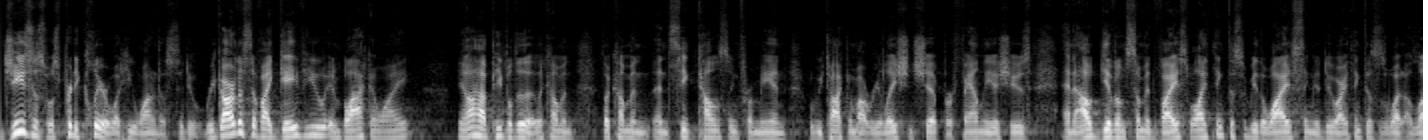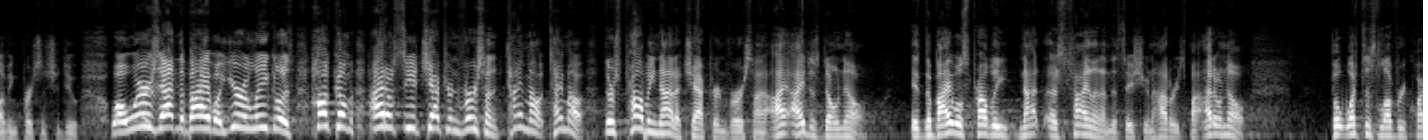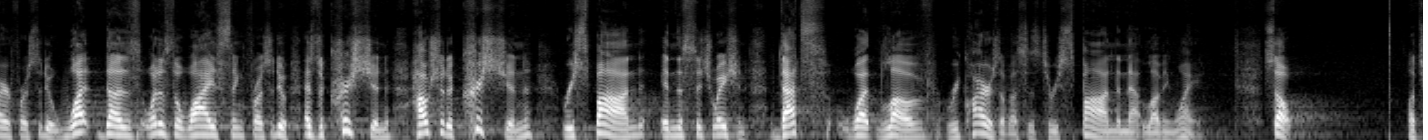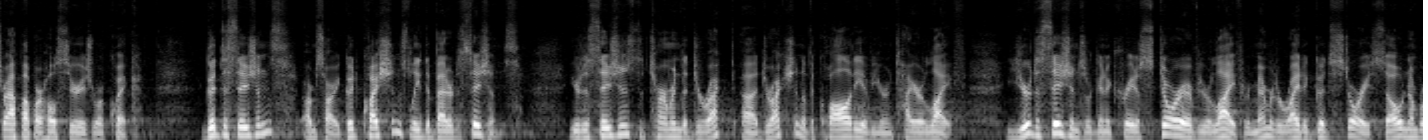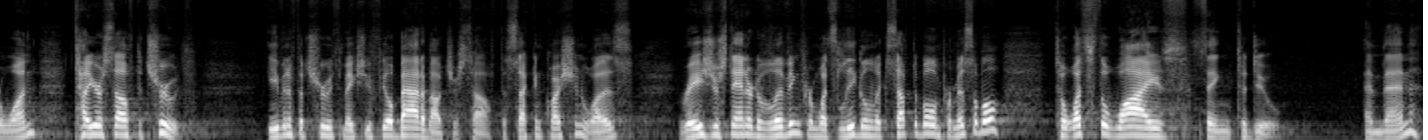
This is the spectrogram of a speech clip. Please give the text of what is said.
Jesus was pretty clear what he wanted us to do. Regardless if I gave you in black and white, you know, I'll have people do that. They'll come and they'll come and, and seek counseling from me, and we'll be talking about relationship or family issues, and I'll give them some advice. Well, I think this would be the wise thing to do. I think this is what a loving person should do. Well, where's that in the Bible? You're a legalist. How come I don't see a chapter and verse on it? Time out, time out. There's probably not a chapter and verse on it. I, I just don't know. It, the Bible's probably not as silent on this issue and how to respond. I don't know. But what does love require for us to do? What does what is the wise thing for us to do? As a Christian, how should a Christian respond in this situation? That's what love requires of us is to respond in that loving way. So, let's wrap up our whole series real quick. Good decisions, I'm sorry, good questions lead to better decisions. Your decisions determine the direct, uh, direction of the quality of your entire life. Your decisions are going to create a story of your life. Remember to write a good story. So, number one, tell yourself the truth, even if the truth makes you feel bad about yourself. The second question was raise your standard of living from what's legal and acceptable and permissible to what's the wise thing to do. And then,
